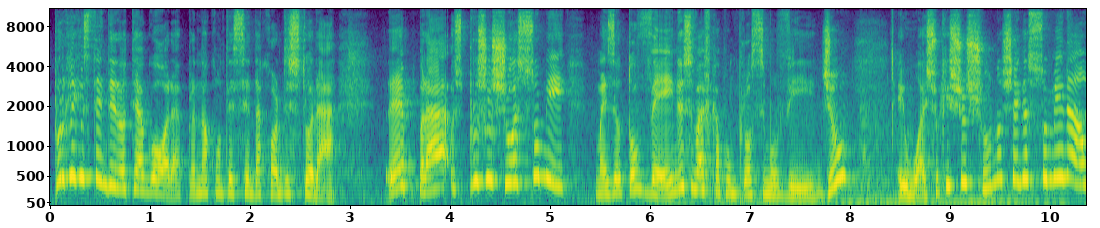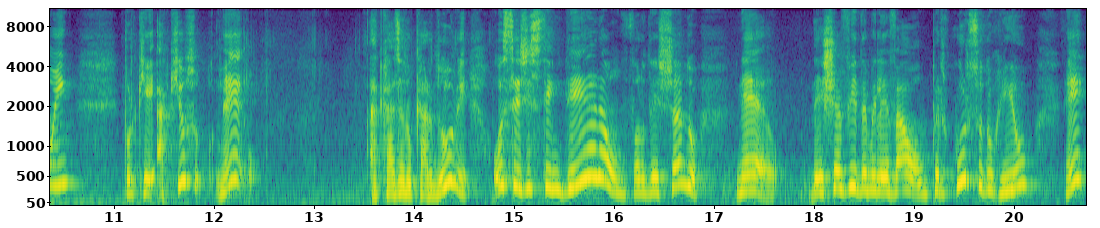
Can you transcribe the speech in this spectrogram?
Por que, que estenderam até agora? Para não acontecer da corda estourar. É para o Chuchu assumir. Mas eu tô vendo, isso vai ficar para um próximo vídeo. Eu acho que Chuchu não chega a sumir, não, hein? Porque aqui, né? A casa do Cardume, ou seja, estenderam, foram deixando, né? Deixa a vida me levar o percurso do rio, né?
